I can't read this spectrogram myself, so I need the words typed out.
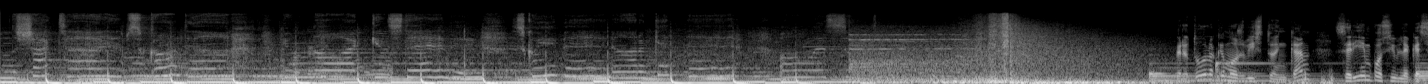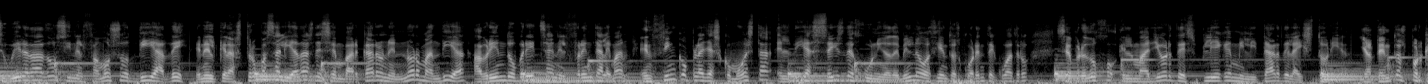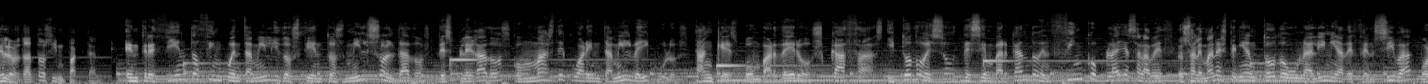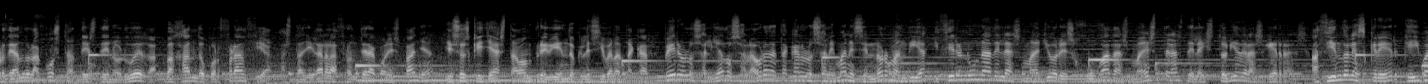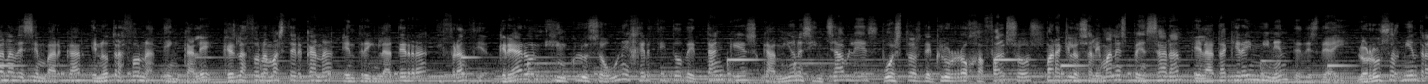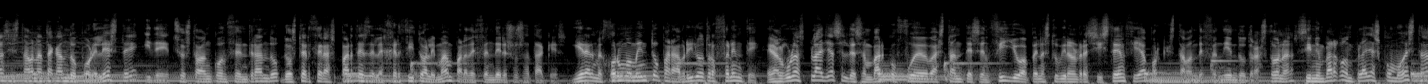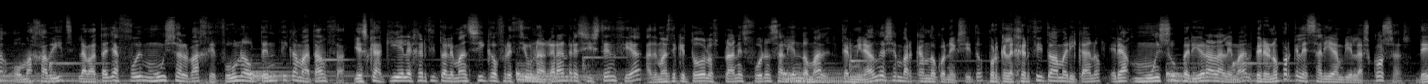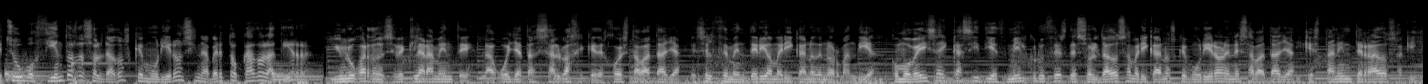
Pero todo lo que hemos visto en Cannes sería imposible que se hubiera dado sin el famoso Día D, en el que las tropas aliadas desembarcaron en Normandía abriendo brecha en el frente alemán. En cinco playas como esta, el día 6 de junio de 1944 se produjo el mayor despliegue militar de la historia. Y atentos porque los datos impactan. Entre 150.000 y 200.000 soldados desplegados con más de 40.000 vehículos, tanques, bombarderos, cazas y todo eso desembarcando en cinco playas a la vez. Los alemanes tenían todo una línea defensiva bordeando la costa desde Noruega, bajando por Francia hasta llegar a la frontera con España, y eso es que ya estaban previendo que les iban a atacar. Pero los aliados a la hora de atacar a los alemanes en Normandía hicieron una de las mayores jugadas maestras de la historia de las guerras, haciéndoles creer que iban a desembarcar en otra zona, en Calais, que es la zona más cercana entre Inglaterra y Francia. Crearon incluso un ejército de tanques, camiones hinchables, puestos de Cruz Roja falsos, para que los alemanes pensaran que el ataque era inminente desde ahí. Los rusos mientras estaban atacando por el este y de hecho estaban concentrando dos terceras partes del ejército alemán para defender esos ataques. Y era el mejor momento para abrir otro frente. En algunas playas el desembarco fue bastante sencillo, apenas tuvieron resistencia porque estaban defendiendo otras zonas. Sin embargo, en playas como esta, Omaha Beach, la batalla fue muy salvaje, fue una auténtica matanza. Y es que aquí el ejército alemán sí que ofreció una gran resistencia, además de que todos los planes fueron saliendo mal. Terminaron desembarcando con éxito porque el ejército americano era muy superior al alemán, pero no porque le salieran bien las cosas. De hecho, hubo cientos de soldados que murieron sin haber tocado la tierra. Y un lugar donde se ve claramente la huella tan salvaje que dejó esta batalla es el cementerio americano de Normandía. Como veis, hay casi 10.000 cruces de soldados americanos que murieron en esa batalla y que están enterrados aquí.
